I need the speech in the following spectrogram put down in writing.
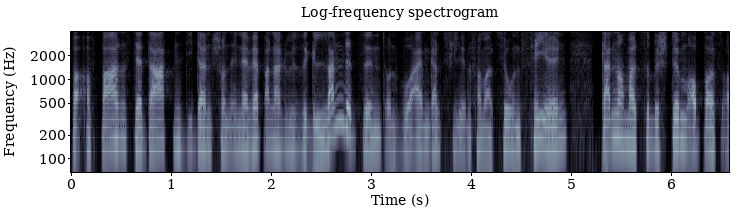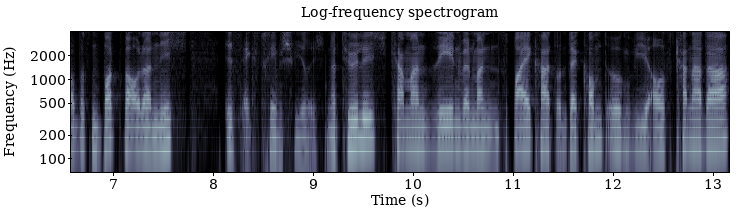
auf Basis der Daten, die dann schon in der Webanalyse gelandet sind und wo einem ganz viele Informationen fehlen, dann nochmal zu bestimmen, ob es, ob es ein Bot war oder nicht, ist extrem schwierig. Natürlich kann man sehen, wenn man einen Spike hat und der kommt irgendwie aus Kanada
